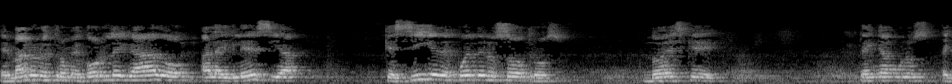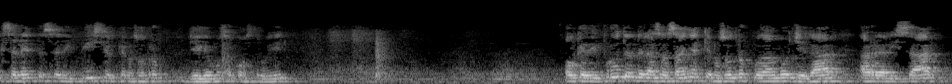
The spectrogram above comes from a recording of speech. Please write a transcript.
Hermano, nuestro mejor legado a la iglesia que sigue después de nosotros no es que tengan unos excelentes edificios que nosotros lleguemos a construir o que disfruten de las hazañas que nosotros podamos llegar a realizar.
